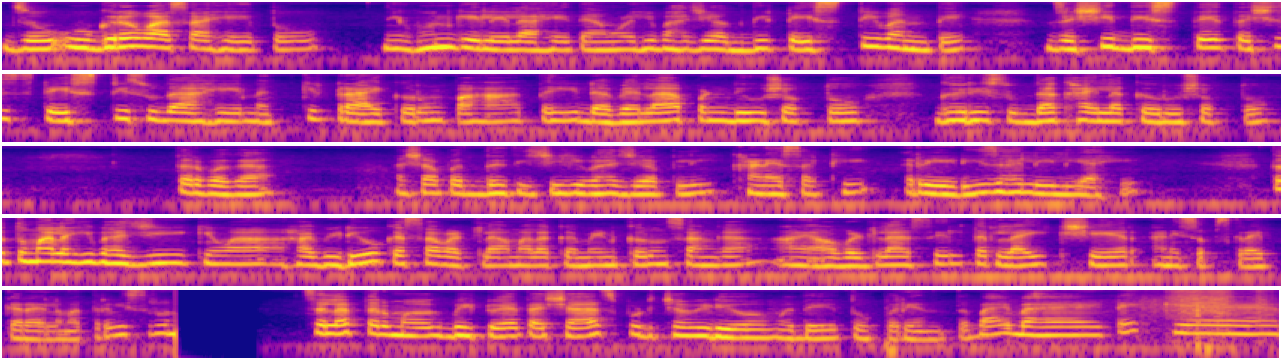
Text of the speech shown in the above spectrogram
जो उग्र वास आहे तो निघून गेलेला आहे. त्यामुळे ही भाजी अगदी टेस्टी बनते. जशी दिसते तशीच टेस्टीसुद्धा आहे. नक्की ट्राय करून पहा. तर ही डब्याला आपण देऊ शकतो. घरीसुद्धा खायला करू शकतो. तर बघा अशा पद्धतीची ही भाजी आपली खाण्यासाठी रेडी झालेली आहे. तर तुम्हाला ही भाजी किंवा हा व्हिडिओ कसा वाटला? मला कमेंट करून सांगा. आणि आवडला असेल तर लाईक शेअर आणि सबस्क्राईब करायला मात्र विसरू चला तर मग भेटूयात अशाच पुढच्या व्हिडिओमध्ये. तोपर्यंत बाय बाय. Take care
